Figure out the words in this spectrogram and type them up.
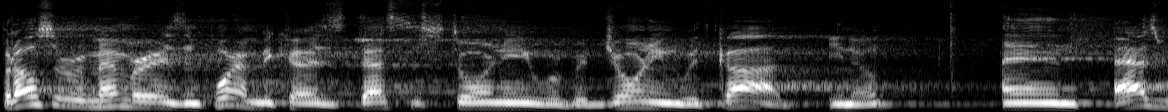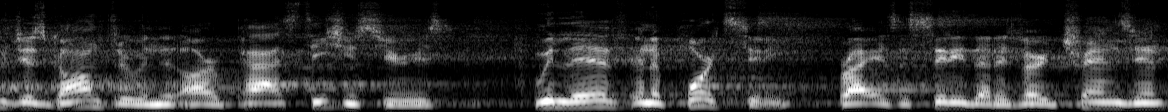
But also remember it's important because that's the story where we're joining with God, you know. And as we've just gone through in our past teaching series, we live in a port city, right? It's a city that is very transient.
